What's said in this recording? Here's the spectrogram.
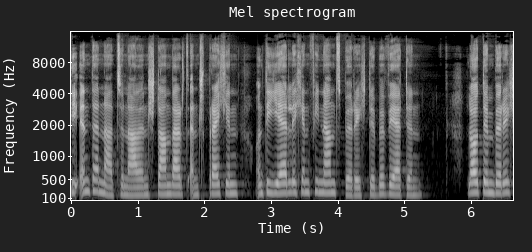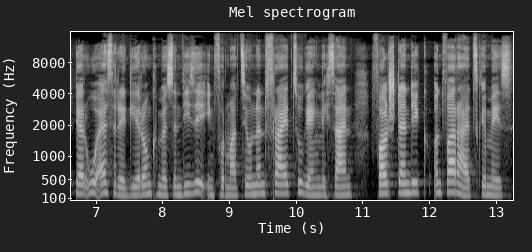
die internationalen Standards entsprechen und die jährlichen Finanzberichte bewerten. Laut dem Bericht der US-Regierung müssen diese Informationen frei zugänglich sein, vollständig und wahrheitsgemäß.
